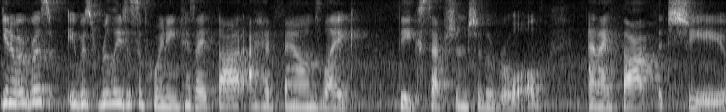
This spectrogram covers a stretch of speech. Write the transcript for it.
you know, it was, it was really disappointing because I thought I had found like the exception to the rule and I thought that she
